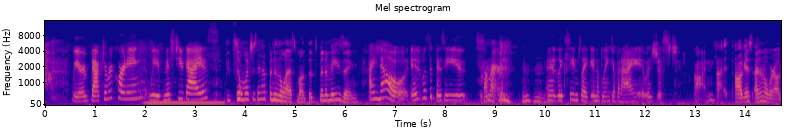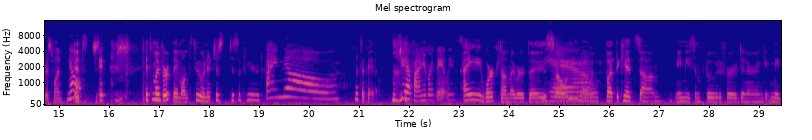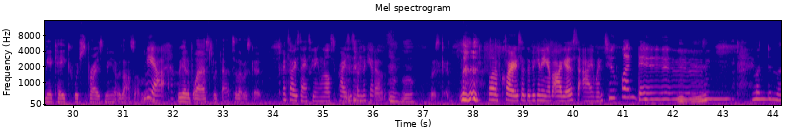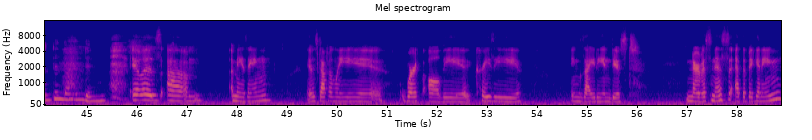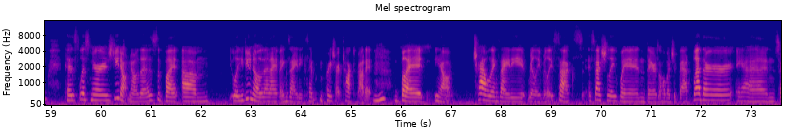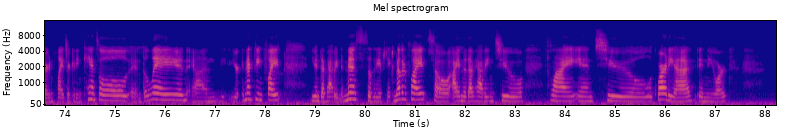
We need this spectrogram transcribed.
we are back to recording. We've missed you guys. So much has happened in the last month. It's been amazing. I know. It was a busy summer. Mm-hmm. and it like seems like in a blink of an eye it was just gone. Uh, August. I don't know where August went. No. It's just. It, It's my birthday month too, and it just disappeared. I know. It's okay though. Did you have fun on your birthday at least? I worked on my birthday, so you know. But the kids um made me some food for dinner and made me a cake, which surprised me. It was awesome. and yeah. We had a blast with that, so that was good. It's always nice getting little surprises from the kiddos. Mm-hmm. It was good. Well, and of course, at the beginning of August, I went to London. London, London, London. It was um, amazing. It was definitely worth all the crazy, anxiety induced nervousness at the beginning. Because, listeners, you don't know this, but, um, well, you do know that I have anxiety because I'm pretty sure I've talked about it. Mhm. But, you know, travel anxiety really, really sucks, especially when there's a whole bunch of bad weather and certain flights are getting canceled and delayed, and your connecting flight you end up having to miss, so then you have to take another flight. So I ended up having to fly into LaGuardia in New York,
